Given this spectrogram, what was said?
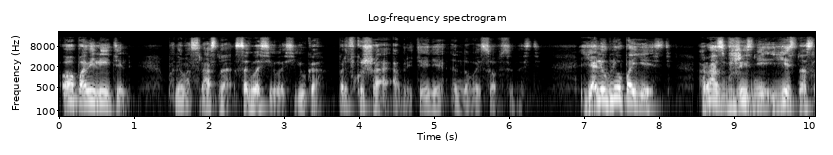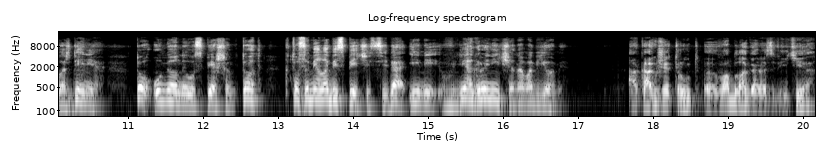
о повелитель!» – подобострастно согласилась Юка, предвкушая обретение новой собственности. «Я люблю поесть. Раз в жизни есть наслаждение, то умен и успешен тот, кто сумел обеспечить себя ими в неограниченном объеме». «А как же труд э, во благо развития?»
